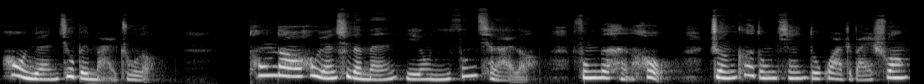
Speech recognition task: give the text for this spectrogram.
后园就被埋住了。通到后园去的门也用泥封起来了，封得很厚，整个冬天都挂着白霜。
